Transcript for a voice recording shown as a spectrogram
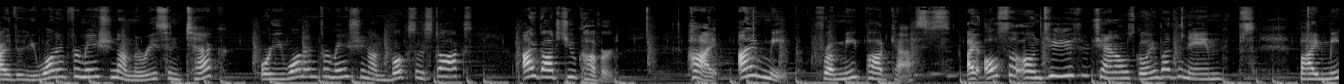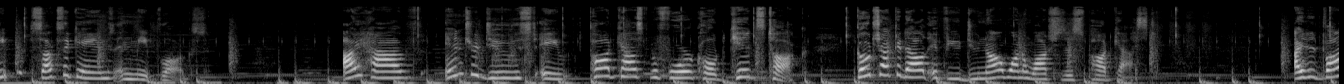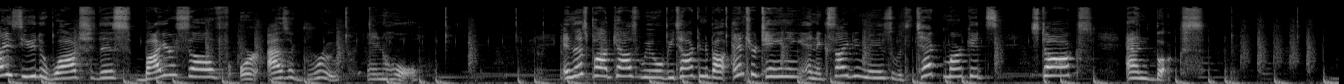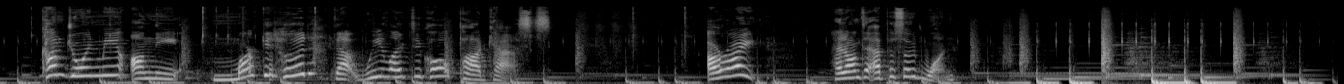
Either you want information on the recent tech or you want information on books or stocks, I got you covered. Hi, I'm Meep from Meep Podcasts. I also own two YouTube channels going by the names by Meep Sucks at Games and Meep Vlogs. I have introduced a podcast before called Kids Talk. Go check it out if you do not want to watch this podcast. I'd advise you to watch this by yourself or as a group in whole. In this podcast, we will be talking about entertaining and exciting news with tech markets, stocks, and books. Come join me on the market hood that we like to call podcasts. All right, head on to episode one.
